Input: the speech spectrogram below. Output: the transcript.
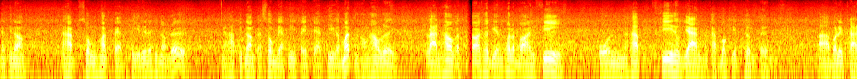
นะพี่น้องนะครับส่งฮอด8ปีด้วยนะพี่น้องเด้อนะครับพี่น้องก็ส่งแบบนี้ไป8ปีกับมัดเป็นของเฮาเลย ร้านเฮากับต่อทะเบียนพรบให้ฟรีโอนนะครับฟรีทุกอย่างนะครับบ่เก็บเพิ่มเติมบริการ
